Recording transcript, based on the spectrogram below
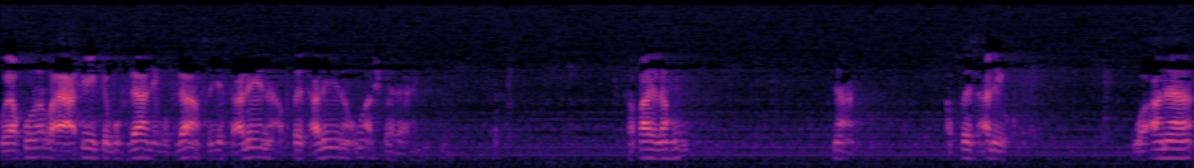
ويقول الله يعافيك يا ابو فلان يا ابو فلان صجفت علينا أبطيت علينا وما أشبه ذلك. فقال لهم نعم أبطيت عليكم وأنا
